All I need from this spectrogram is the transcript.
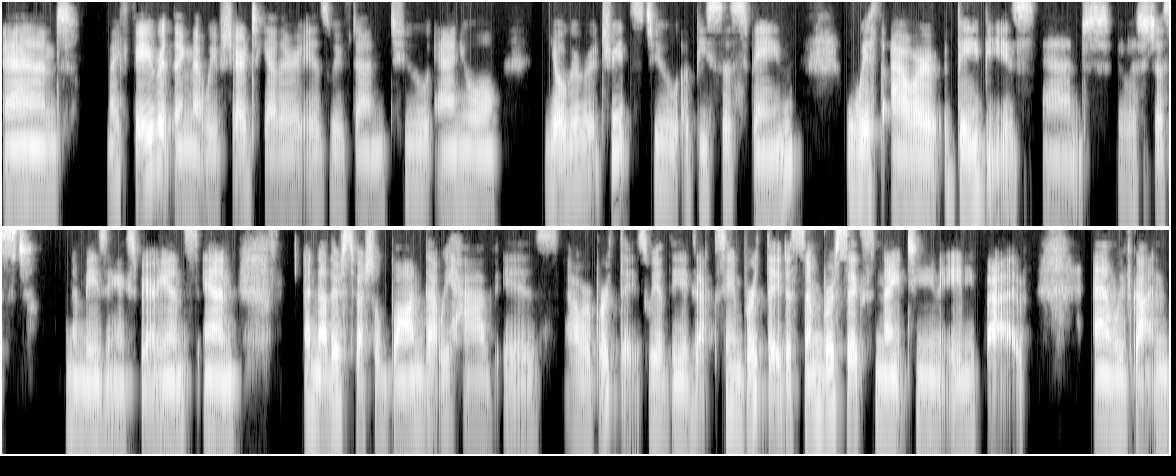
And my favorite thing that we've shared together is we've done two annual yoga retreats to Ibiza, Spain with our babies. And it was just an amazing experience. And another special bond that we have is our birthdays. We have the exact same birthday, December 6, 1985. And we've gotten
